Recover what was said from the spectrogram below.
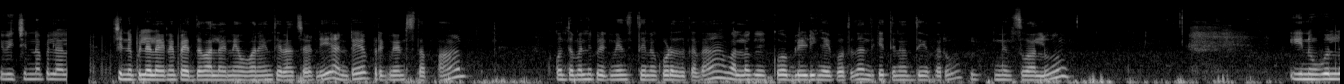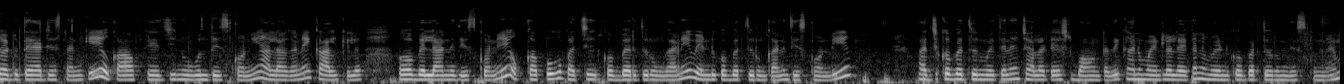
ఇవి చిన్నపిల్లల చిన్నపిల్లలైనా పెద్దవాళ్ళైనా ఎవరైనా తినచ్చండి. అంటే ప్రెగ్నెంట్స్ తప్ప. కొంతమంది ప్రెగ్నెన్సీ తినకూడదు కదా. వాళ్ళకి ఎక్కువ బ్లీడింగ్ అయిపోతుంది. అందుకే తినద్దు ఎవరు. ప్రెగ్నెన్సీ వాళ్ళు. ఈ నువ్వుల లడ్డు తయారు చేసడానికి ఒక హాఫ్ కేజీ నువ్వులు తీసుకొని అలాగనే కాల్ కిలో బెల్లాన్ని తీసుకొని ఒక కప్పు పచ్చి కొబ్బరి తురుము కానీ వెండి కొబ్బరి తురుము కానీ తీసుకోండి. పచ్చి కొబ్బరి తురుము అయితేనే చాలా టేస్ట్ బాగుంటుంది. కానీ మా ఇంట్లో లేక నేను వెండి కొబ్బరి తురుము తీసుకున్నాం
